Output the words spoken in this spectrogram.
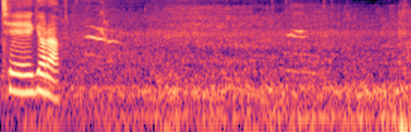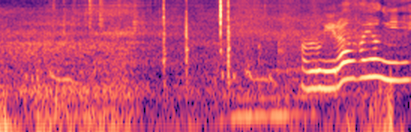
재결합. 얼룩이랑 하영이.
